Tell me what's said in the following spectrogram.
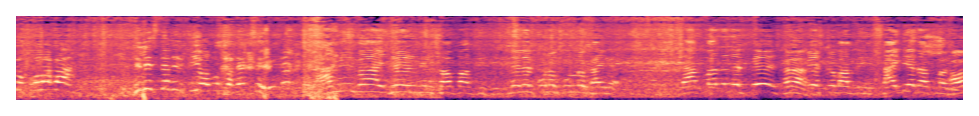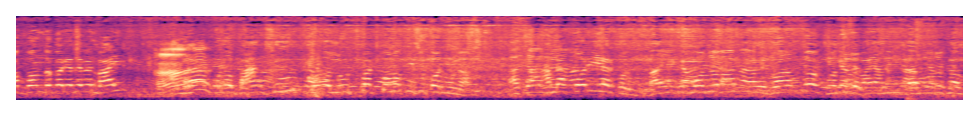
তো পোলাপান। ফিলিস্তিনের কি অবস্থা দেখছেন? আমি ভাই দেড় দিন সব বাদ দিছি। স্মেলের কোনো পূর্ণ খাই না দাঁত মাজতে যে পেস্ট হ্যাঁ। পেস্টও বাদ দিছি। ছাই দিয়ে দাঁত মাজি। সব বন্ধ করে দেবেন ভাই। আমরা কোনো ভাঙচুর কোনো লুটপাট কোনো কিছু করব না। আচ্ছা আমরা করি আর করব। ভাই একটা মজো বান আমি গরম তো ঠিক আছে ভাই, আমি- মজো খাব।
